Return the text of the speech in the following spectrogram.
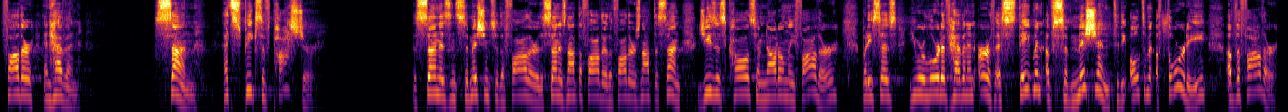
Father in heaven, Son, that speaks of posture. The Son is in submission to the Father. The Son is not the Father. The Father is not the Son. Jesus calls him not only Father, but he says, You are Lord of heaven and earth, a statement of submission to the ultimate authority of the Father.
